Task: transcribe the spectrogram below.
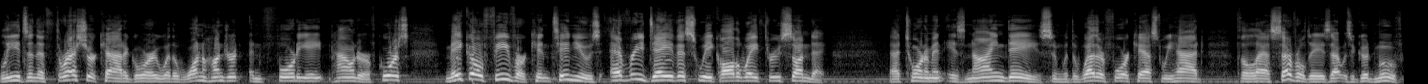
leads in the Thresher category with a 148 pounder. Of course, Mako Fever continues every day this week all the way through Sunday. That tournament is nine days, and with the weather forecast we had for the last several days, that was a good move.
